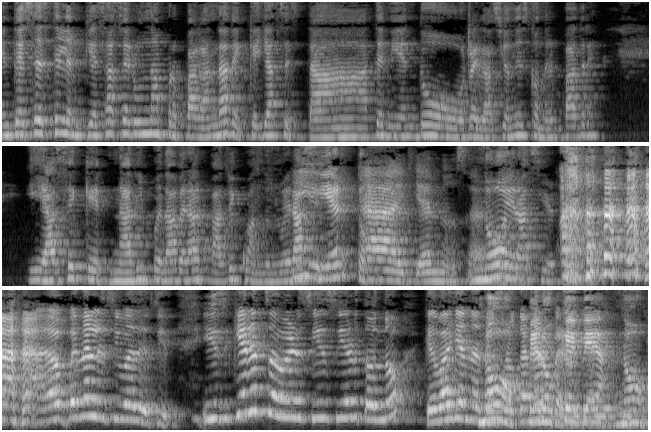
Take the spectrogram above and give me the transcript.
entonces este le empieza a hacer una propaganda de que ella se está teniendo relaciones con el padre y hace que nadie pueda ver al padre cuando no era cierto. Ay, ya no sabes. No era cierto. Apenas les iba a decir. Y si quieren saber si es cierto o no, que vayan a nuestro canal. Pero, que vean, no,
